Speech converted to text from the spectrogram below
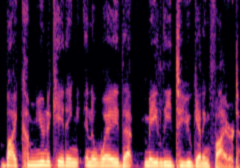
by communicating in a way that may lead to you getting fired.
